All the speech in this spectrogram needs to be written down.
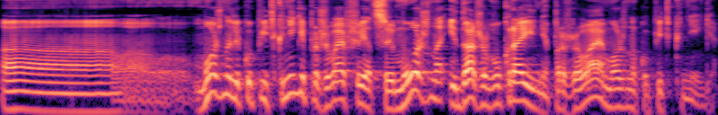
А, можно ли купить книги, проживая в Швеции? Можно, и даже в Украине, проживая, можно купить книги.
